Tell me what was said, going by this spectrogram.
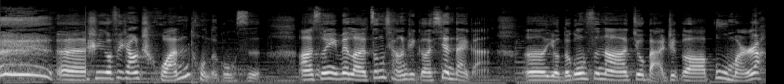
呃，是一个非常传统的公司啊。所以为了增强这个现代感，呃，有的公司呢就把这个部门啊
